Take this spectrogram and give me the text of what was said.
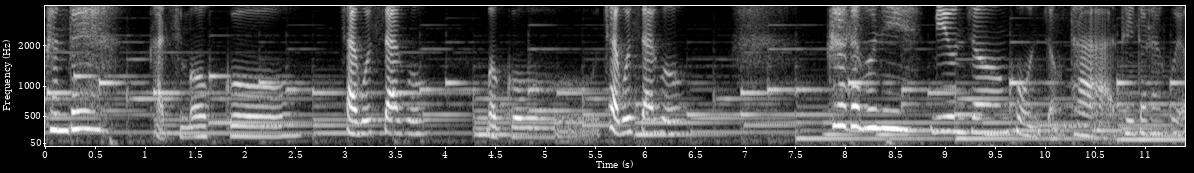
근데 같이 먹고 자고 싸고 먹고 자고 싸고 그러다 보니 미운 정 고운 정 다 들더라고요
